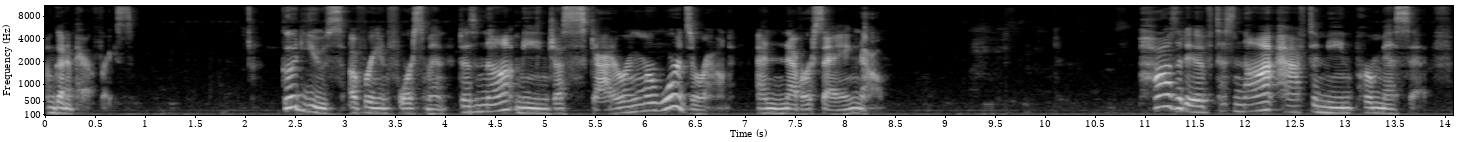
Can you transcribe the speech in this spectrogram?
I'm going to paraphrase. Good use of reinforcement does not mean just scattering rewards around and never saying no. Positive does not have to mean permissive,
